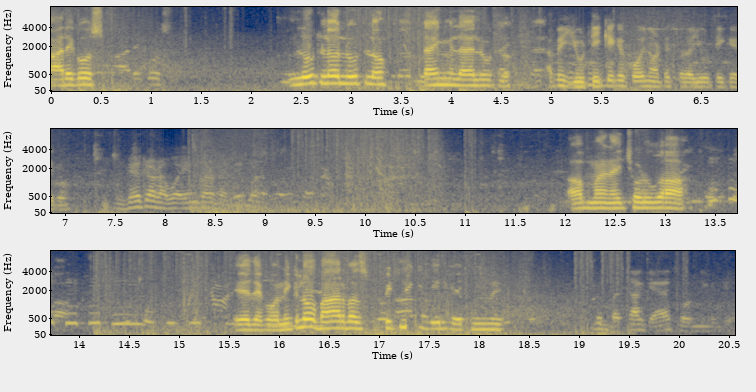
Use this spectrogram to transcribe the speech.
अरे गोस्ट लूट लो लूट लो। टाइम मिला है लूट लो। अबे यूटीके के कोई नोटिस करो यूटीके को? देख रहा था वो एम कर रहा था अब मैं नहीं छोड़ूँगा। ये देखो निकलो बाहर बस पिटने की देरी है तुमने अबे बचा क्या है छोड़ने के लिए?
